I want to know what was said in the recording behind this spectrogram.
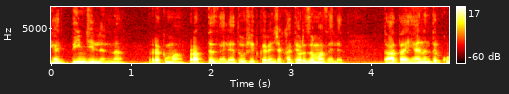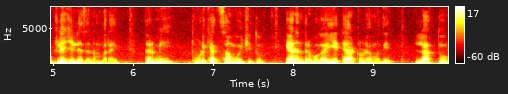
ह्या तीन जिल्ह्यांना रकमा प्राप्त झाल्यात व शेतकऱ्यांच्या खात्यावर जमा झाल्यात. तर आता ह्यानंतर कुठल्या जिल्ह्याचा नंबर आहे? तर मी थोडक्यात सांगू इच्छितो यानंतर बघा येत्या आठवड्यामध्ये लातूर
